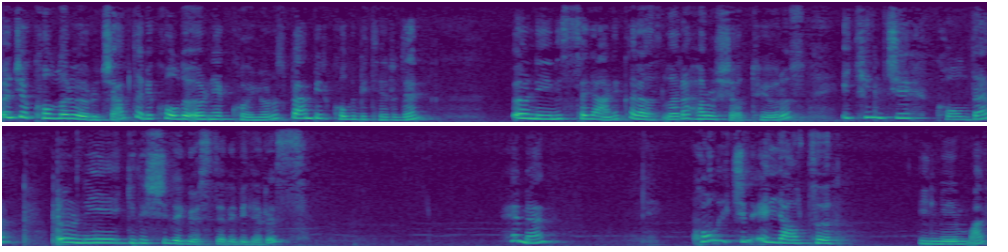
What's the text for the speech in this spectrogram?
önce kolları öreceğim. Tabii kolda örnek koyuyoruz. Ben bir kolu bitirdim. Örneğimiz Selanik aralara haroşa atıyoruz. İkinci kolda örneğe girişi de gösterebiliriz. Hemen kol için 56 ilmeğim var.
